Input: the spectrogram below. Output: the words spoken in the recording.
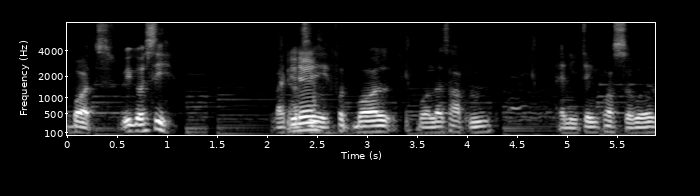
but we go see. Like I say, football, football has happened. Anything possible.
